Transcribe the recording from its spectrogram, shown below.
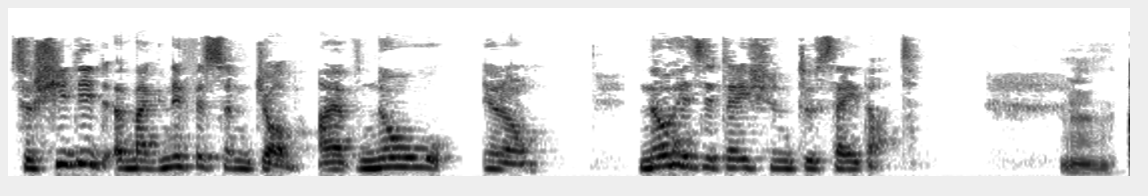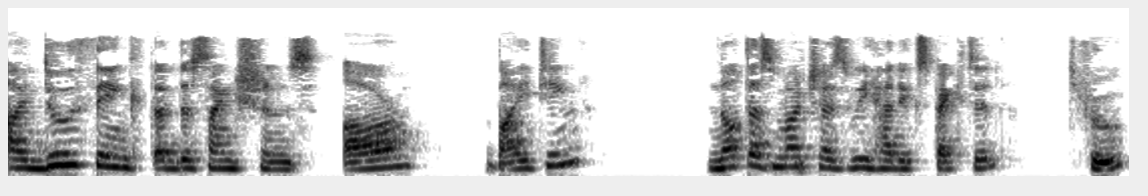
So she did a magnificent job. I have no, you know, no hesitation to say that. Hmm. I do think that the sanctions are biting, not as much as we had expected, true.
